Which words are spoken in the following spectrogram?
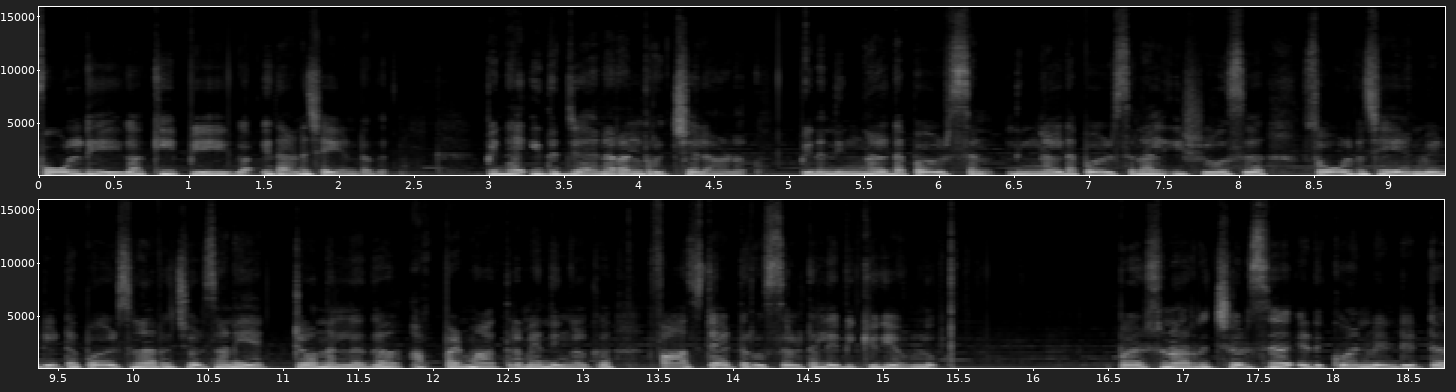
ഫോൾഡ് ചെയ്യുക കീപ്പ് ചെയ്യുക. ഇതാണ് ചെയ്യേണ്ടത്. പിന്നെ ഇത് ജനറൽ റിച്വലാണ് പിന്നെ നിങ്ങളുടെ പേഴ്സൺ നിങ്ങളുടെ പേഴ്സണൽ ഇഷ്യൂസ് സോൾവ് ചെയ്യാൻ വേണ്ടിയിട്ട് പേഴ്സണൽ റിച്വൽസ് ആണ് ഏറ്റവും നല്ലത്. അപ്പോൾ മാത്രമേ നിങ്ങൾക്ക് ഫാസ്റ്റായിട്ട് റിസൾട്ട് ലഭിക്കുകയുള്ളൂ. പേഴ്സണൽ റിച്വൽസ് എടുക്കുവാൻ വേണ്ടിയിട്ട്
